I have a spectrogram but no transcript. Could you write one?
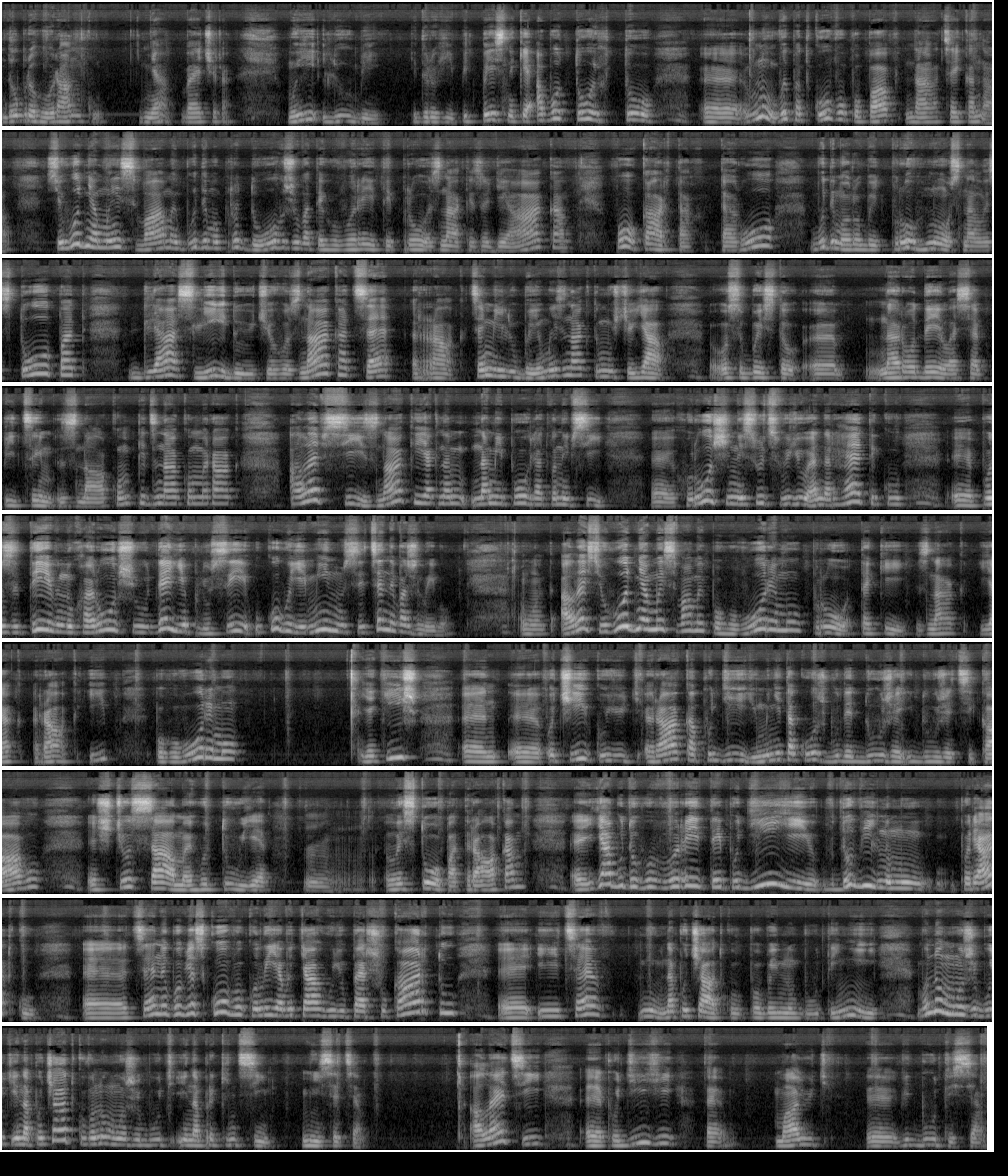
Доброго ранку, дня, вечора. Мої любі і дорогі підписники, або той, хто е, ну, випадково попав на цей канал. Сьогодні ми з вами будемо продовжувати говорити про знаки Зодіака по картах Таро. Будемо робити прогноз на листопад для слідуючого знака це рак. Це мій любимий знак, тому що я особисто е, народилася під цим знаком, під знаком рак. Але всі знаки, як на, на мій погляд, вони всі е, хороші, несуть свою енергетику, е, позитивну, хорошу, де є плюси, у кого є мінуси, це не важливо. От. Але сьогодні ми з вами поговоримо про такий знак, як рак, і поговоримо, які ж е, е, очікують рака подію. Мені також буде дуже і дуже цікаво, е, що саме готує листопад ракам. Е, Я буду говорити події в довільному порядку. Е, Це не обов'язково, коли я витягую першу карту, і це ну, на початку повинно бути. Ні. Воно може бути і на початку, воно може бути і наприкінці місяця. Але ці е, події е, мають е, відбутися.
